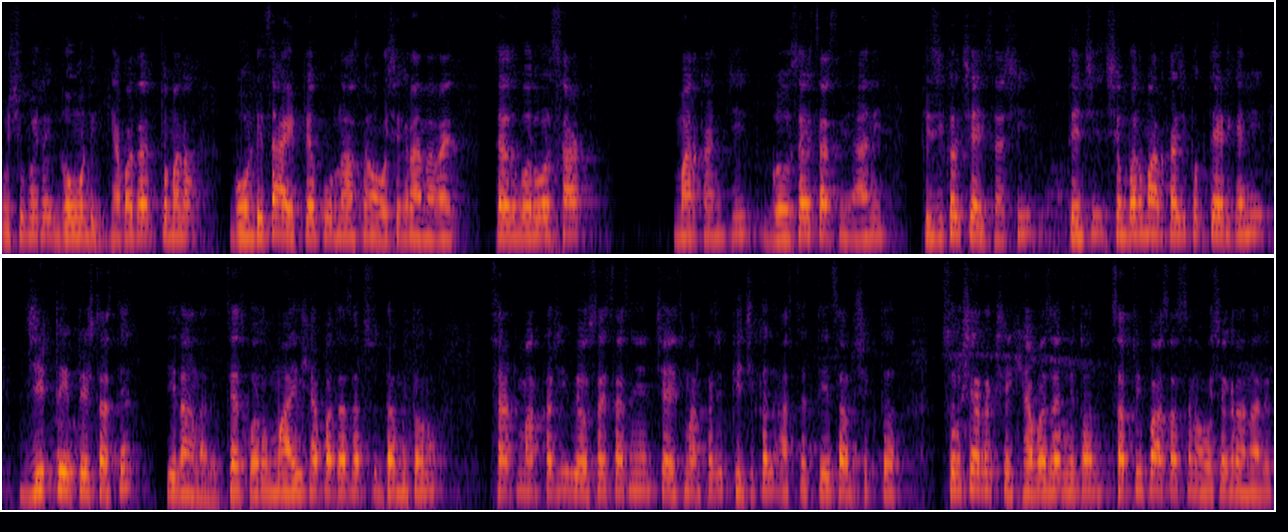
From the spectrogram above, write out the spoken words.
पुढची पोस्ट गवंडी. ह्या पदात तुम्हाला गवंडीचा आयटीआय पूर्ण असणं आवश्यक राहणार आहे. त्याचबरोबर साठ मार्कांची व्यवसाय चाचणी आणि फिजिकल चॉईस अशी त्यांची शंभर मार्काची फक्त या ठिकाणी जी ट्री टेस्ट असते ती लागणार आहे त्याचबरोबर माई ह्या पदासाठी सुद्धा मित्रांनो साठ मार्काची व्यवसाय चाचणी आणि चाळीस मार्काची फिजिकल असतं ते चालू शकतं. सुरक्षा रक्षक ह्या पदात मित्रांनो सातवी पास असणं आवश्यक राहणार आहेत.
